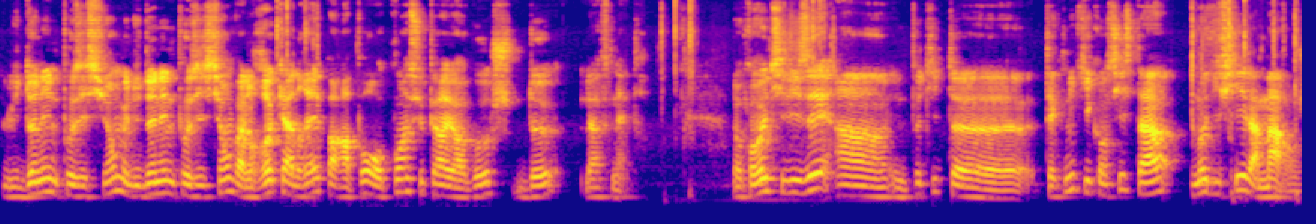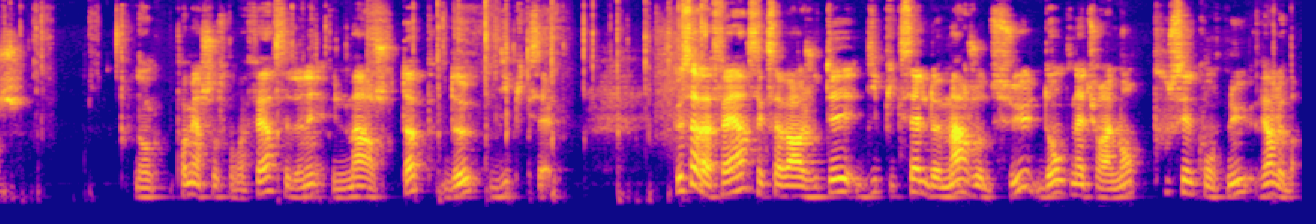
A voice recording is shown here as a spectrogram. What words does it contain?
lui donner une position, mais lui donner une position va le recadrer par rapport au coin supérieur gauche de la fenêtre. Donc on va utiliser une petite euh, technique qui consiste à modifier la marge. Donc première chose qu'on va faire, c'est donner une marge top de 10 pixels. Ce que ça va faire, c'est que ça va rajouter 10 pixels de marge au-dessus, donc naturellement pousser le contenu vers le bas.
